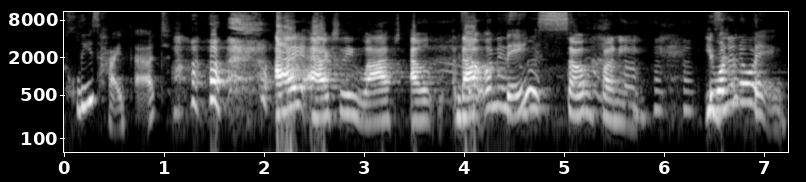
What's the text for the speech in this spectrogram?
please hide that. I actually laughed out. that that one is thing? so funny. You want to a know what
